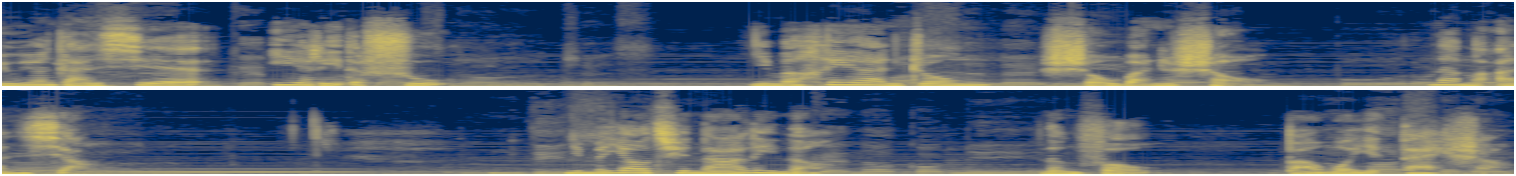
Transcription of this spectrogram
永远感谢夜里的树，你们黑暗中手挽着手，那么安详。你们要去哪里呢？能否把我也带上？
